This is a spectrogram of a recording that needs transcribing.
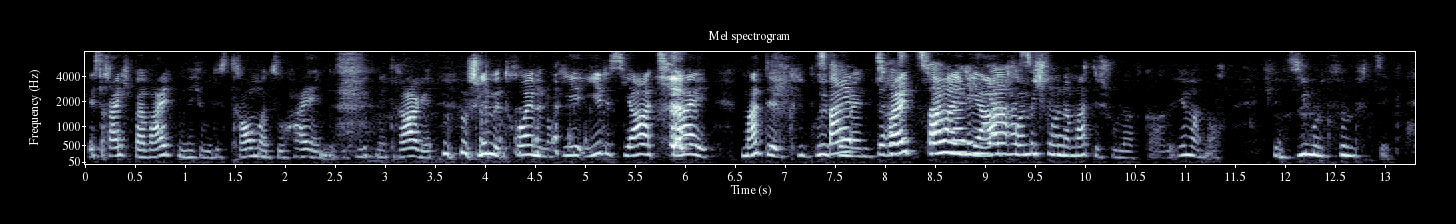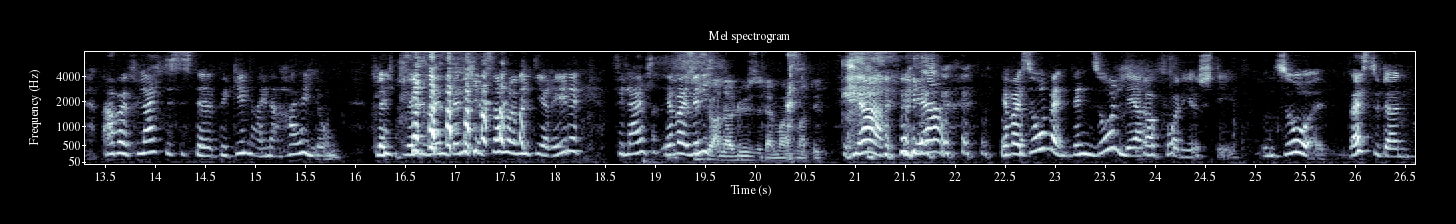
Es reicht bei weitem nicht, um das Trauma zu heilen, das ich mit mir trage. Schlimme Träume, noch je, jedes Jahr zwei Mathe-Prüfungen. Zwei- zweimal im Jahr Jahr träume ich von schon- einer Mathe-Schulaufgabe, immer noch. Ich bin 57. Aber vielleicht ist es der Beginn einer Heilung. Vielleicht, wenn, wenn, wenn ich jetzt nochmal mit dir rede, vielleicht, ja, weil wenn ich Psychoanalyse der Mathematik. ja, ja. Ja, weil so, wenn, wenn so ein Lehrer vor dir steht und so, weißt du, dann,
